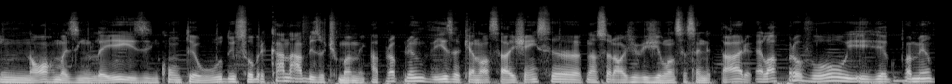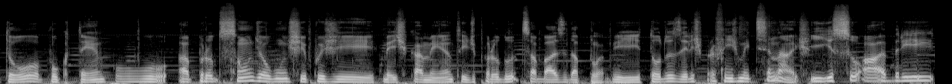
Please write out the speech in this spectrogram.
em normas, em leis, em conteúdo sobre cannabis ultimamente. A própria Anvisa, que é a nossa agência nacional de vigilância sanitária, ela aprovou e regulamentou há pouco tempo a produção de alguns tipos de medicamento e de produtos à base da planta, e todos eles para fins medicinais. E isso abre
